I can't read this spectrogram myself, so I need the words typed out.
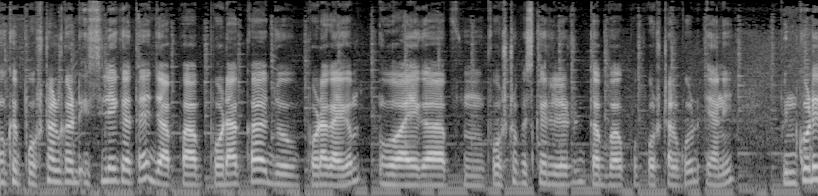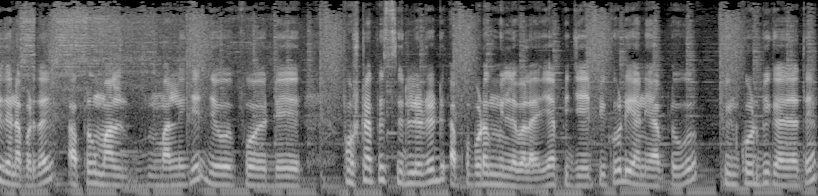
ओके पोस्टल कार्ड इसलिए कहते हैं जब आपका प्रोडक्ट का जो प्रोडक्ट आएगा वो आएगा पोस्ट ऑफ़िस के रिलेटेड तब आपको पोस्टल कोड यानी पिन कोड ही देना पड़ता है। आप लोग मान मान लीजिए जो पोस्ट ऑफ़िस रिलेटेड आपको प्रोडक्ट मिलने वाला है। या फिर जे कोड यानी आप लोग पिन कोड भी कह जाते हैं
